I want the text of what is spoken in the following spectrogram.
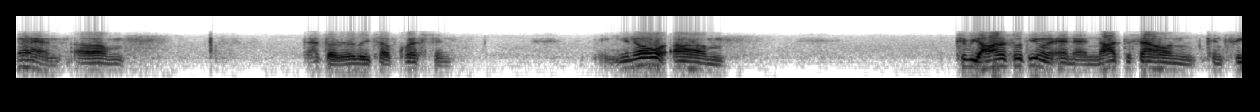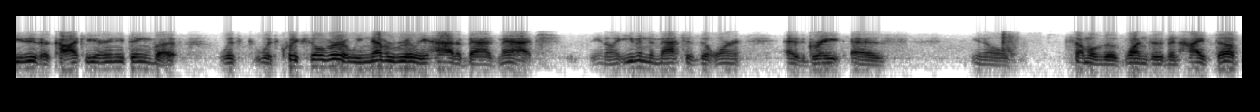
Man, um, that's a really tough question. You know, um, to be honest with you, and and not to sound conceited or cocky or anything, but with with Quicksilver, we never really had a bad match. You know, even the matches that weren't as great as you know some of the ones that have been hyped up,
